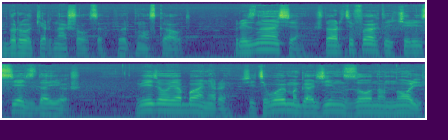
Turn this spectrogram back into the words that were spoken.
«Брокер нашелся», — фыркнул скаут. «Признайся, что артефакты через сеть сдаешь. Видел я баннеры. Сетевой магазин «Зона 0».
